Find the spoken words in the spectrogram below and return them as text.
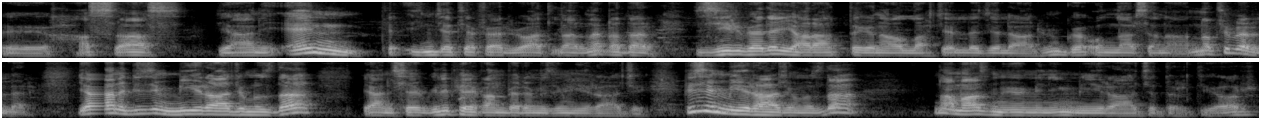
e, hassas yani en te, ince teferruatlarına kadar zirvede yarattığını Allah Celle Celaluhu onlar sana anlatıverirler. Yani bizim miracımızda yani sevgili peygamberimizin miracı. Bizim miracımızda namaz müminin miracıdır diyor.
